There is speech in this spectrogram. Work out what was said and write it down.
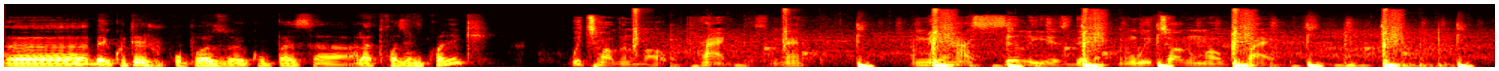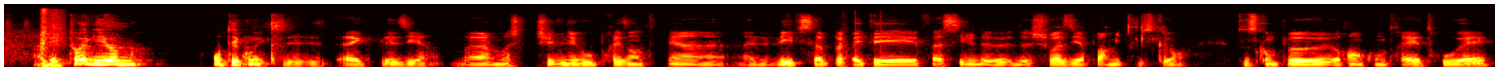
Euh, bah, écoutez, je vous propose qu'on passe à, la troisième chronique. We're talking about practice, man. I mean, how silly is that? And we're talking about practice? Avec toi, Guillaume, on t'écoute. Avec, plaisir. Bah, moi, je suis venu vous présenter un, livre. Ça n'a pas été facile de, de, choisir parmi tout ce qu'on tout ce qu'on peut rencontrer, trouver.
